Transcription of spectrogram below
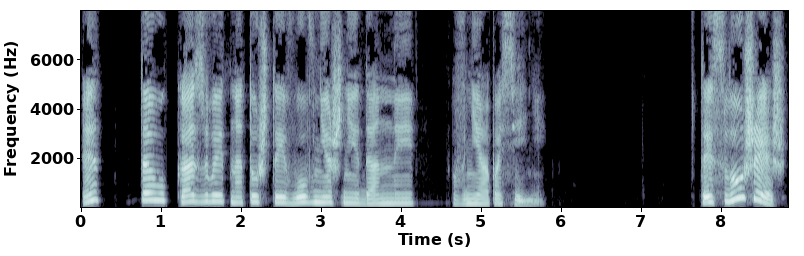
это указывает на то, что его внешние данные вне опасений. «Ты слушаешь?»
